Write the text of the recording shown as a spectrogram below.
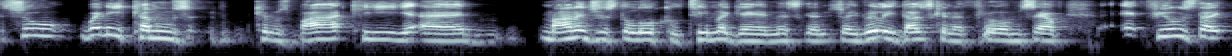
so when he comes comes back, he uh, manages the local team again. This so he really does kind of throw himself. It feels like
